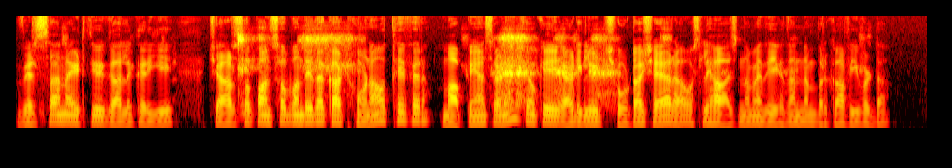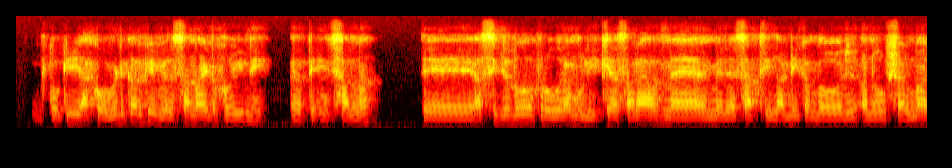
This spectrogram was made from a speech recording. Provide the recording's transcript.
ਵਿਰਸਾ ਨਾਈਟ ਦੀ ਗੱਲ ਕਰੀਏ 400-500 ਬੰਦੇ ਦਾ ਇਕੱਠ ਹੋਣਾ ਉੱਥੇ ਫਿਰ ਮਾਪਿਆਂ ਸਣੇ ਕਿਉਂਕਿ ਐਡੀਲੇਡ ਛੋਟਾ ਸ਼ਹਿਰ ਆ ਉਸ ਲਿਹਾਜ਼ ਨਾਲ ਮੈਂ ਦੇਖਦਾ ਨੰਬਰ ਕਾਫੀ ਵੱਡਾ। ਕਿਉਂਕਿ ਆ ਕੋਵਿਡ ਕਰਕੇ ਵਿਰਸਾ ਨਾਈਟ ਹੋਈ ਨਹੀਂ ਅਹ ਤਿੰਨ ਸਾਲ ਨਾ। ਤੇ ਅਸੀਂ ਜਦੋਂ ਪ੍ਰੋਗਰਾਮ ਉਲੀਕਿਆ ਸਾਰਾ, ਮੈਂ, ਮੇਰੇ ਸਾਥੀ ਲਾਡੀ ਕੰਬੋਜ, ਅਨੂਪ ਸ਼ਰਮਾ,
